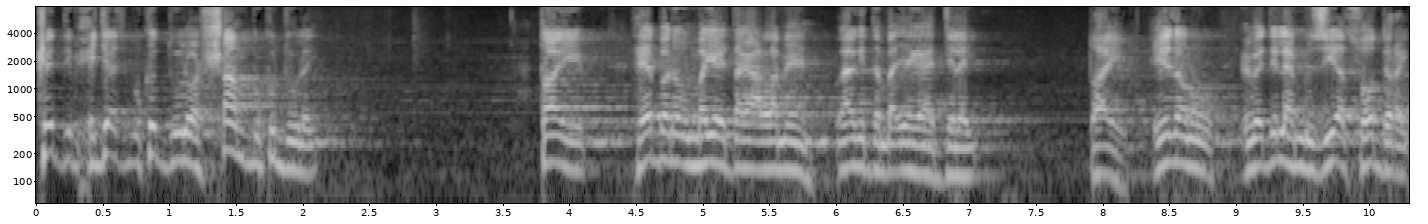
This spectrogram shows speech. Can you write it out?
Kadib xijaaj buu ka duuloo shaam buu ku duulay. Ayib dagaalameen. Waagi dambe ayagaa dilay. Ayib ciidanuu cubaydillah ibnu ziyaad soo diray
